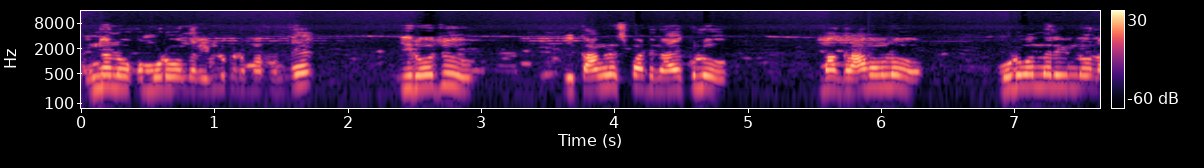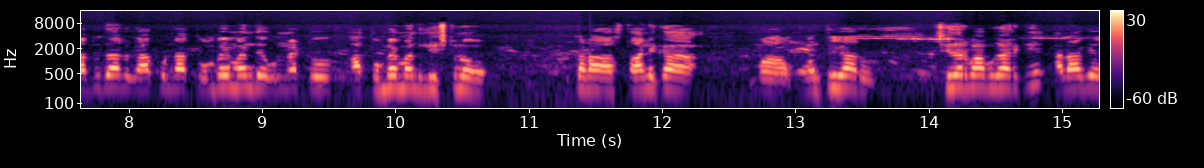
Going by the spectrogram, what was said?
ఇళ్ళను ఒక మూడు వందల ఇళ్ళు ఇక్కడ మాకుంటే ఈరోజు ఈ కాంగ్రెస్ పార్టీ నాయకులు మా గ్రామంలో మూడు వందల ఇండ్లు లబ్ధిదారులు కాకుండా తొంభై మంది ఉన్నట్టు ఆ తొంభై మంది లిస్టును ఇక్కడ స్థానిక మా మంత్రి గారు శ్రీధర్ బాబు గారికి అలాగే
